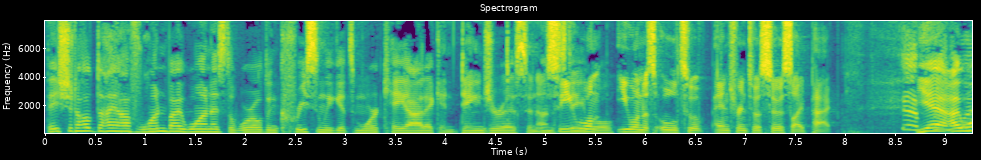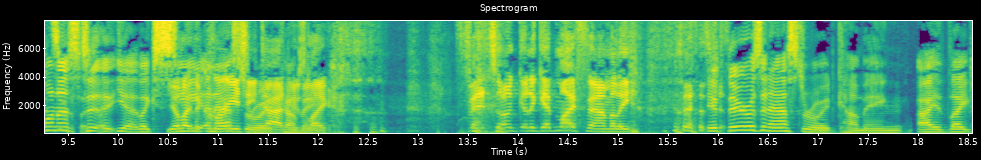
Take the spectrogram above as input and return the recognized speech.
they should all die off one by one as the world increasingly gets more chaotic and dangerous and unstable. So you want you want us all to enter into a suicide pact? yeah, pretty I want us to, uh, yeah, like see You're like the an crazy asteroid dad who's coming. like, "Feds aren't gonna get my family." if there was an asteroid coming, I like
